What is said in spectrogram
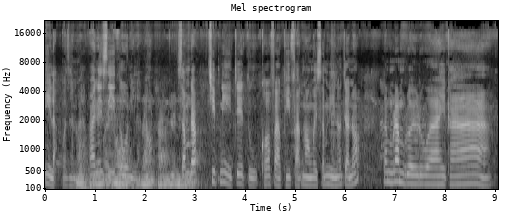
นี้แหละว่าสันว่าภายในซีโตวนี่แหละเนาะสำหรับคลิปนี้เจตุขอฝากพี่ฝากน้องไว้สำนีเนาะจ้ะเนาะร่ำร่ำรวยรวยๆค่ะ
